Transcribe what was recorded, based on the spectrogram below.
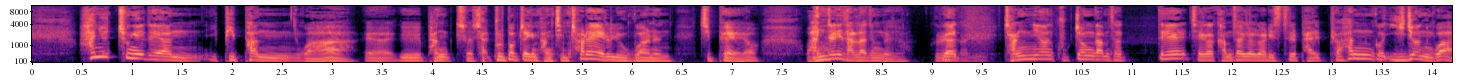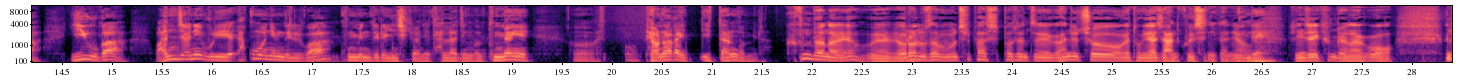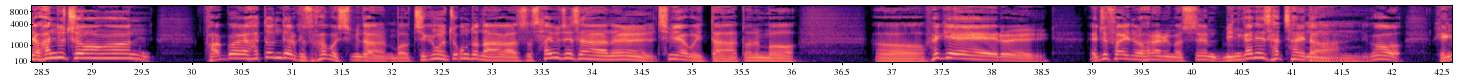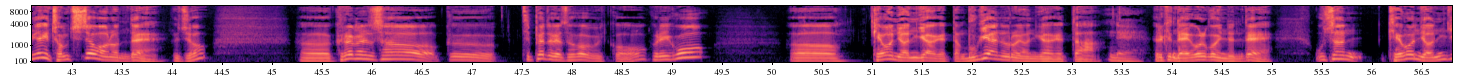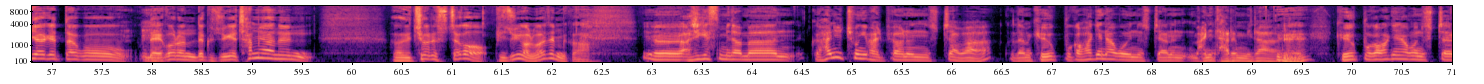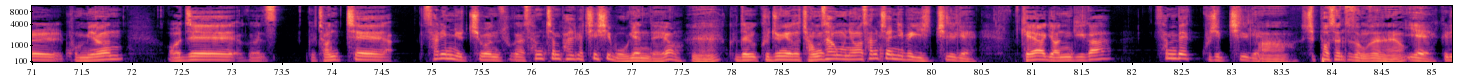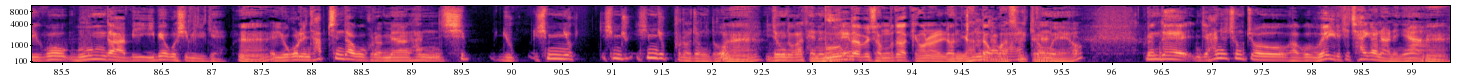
한유총에 대한 이 비판과 예, 그 방, 불법적인 방침 철회를 요구하는 집회예요. 완전히 달라진 거죠. 그러니까 그러니까요. 작년 국정감사 때 제가 감사 결과 리스트를 발표한 거 이전과 이후가 완전히 우리 학부모님들과 음. 국민들의 인식이 완전히 달라진 건 분명히 어, 어, 변화가 있, 있다는 겁니다. 큰 변화예요. 왜 여론조사 보면 7, 80%가 한유총에 동의하지 않고 있으니까요. 네. 굉장히 큰 변화고. 근데 한유총은 과거에 하던 대로 계속 하고 있습니다. 뭐 지금은 조금 더 나아가서 사유재산을 침해하고 있다. 또는 뭐, 어, 회계를 에듀파인으로 하라는 것은 민간인 사찰이다. 음. 이거 굉장히 정치적 언어인데, 그죠? 어, 그러면서 그 집회도 계속 하고 있고, 그리고, 어, 개원 연기하겠다. 무기한으로 연기하겠다. 네. 이렇게 내걸고 있는데 우선 개원 연기하겠다고 내걸었는데 그 중에 참여하는 어, 유치원의 숫자가 비중이 얼마나 됩니까? 어, 아시겠습니다만 그 한유총이 발표하는 숫자와 그다음에 교육부가 확인하고 있는 숫자는 많이 다릅니다. 네. 네. 교육부가 확인하고 있는 숫자를 보면 어제 그, 그 전체 사립 유치원 수가 3,875개인데요. 예. 그다음에 그 중에서 정상 운영은 3,227개, 계약 연기가 397개. 아, 10% 정도 되네요. 예. 그리고 무응답이 251개. 예. 요걸 이제 합친다고 그러면 한 16, 16, 16, 16% 정도 네. 이 정도가 되는데요. 무응답을 전부 다 개원을 연기한다고 한다고 봤을 할 때. 경우에요. 그런데 이제 한유총 쪽하고 왜 이렇게 차이가 나느냐. 네.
